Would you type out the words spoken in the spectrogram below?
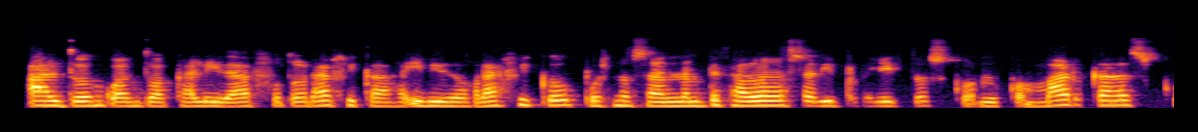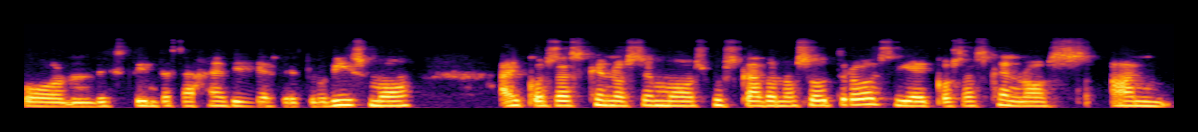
alto en cuanto a calidad fotográfica y videográfico, pues nos han empezado a salir proyectos con, con marcas, con distintas agencias de turismo. Hay cosas que nos hemos buscado nosotros y hay cosas que nos han,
